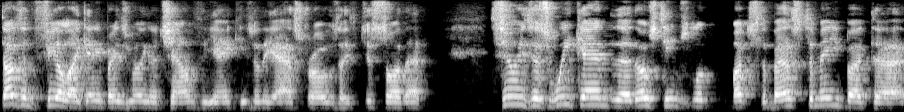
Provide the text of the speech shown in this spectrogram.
doesn't feel like anybody's really going to challenge the Yankees or the Astros. I just saw that series this weekend. Uh, those teams look much the best to me, but uh,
